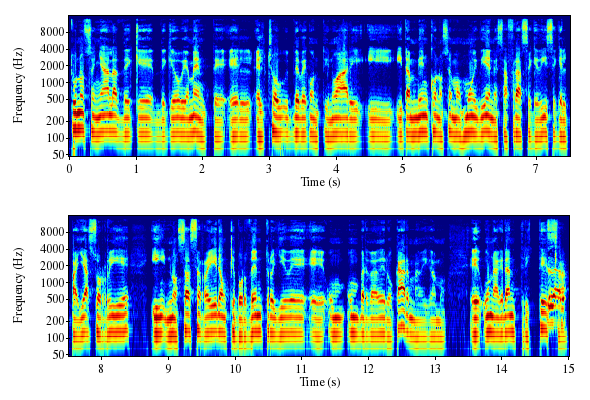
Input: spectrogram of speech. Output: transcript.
Tú nos señalas de que, de que obviamente el, el show debe continuar y, y, también conocemos muy bien esa frase que dice que el payaso ríe y nos hace reír aunque por dentro lleve eh, un, un, verdadero karma, digamos, eh, una gran tristeza.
